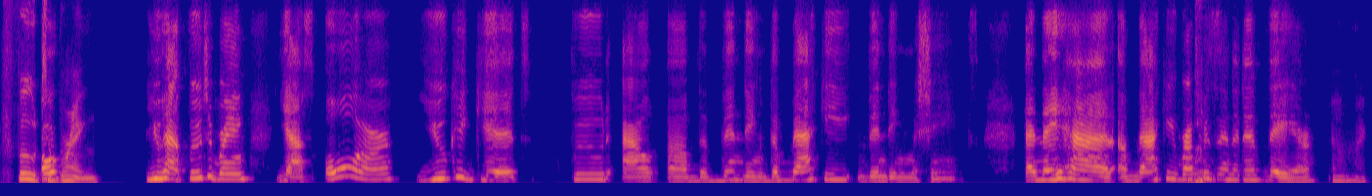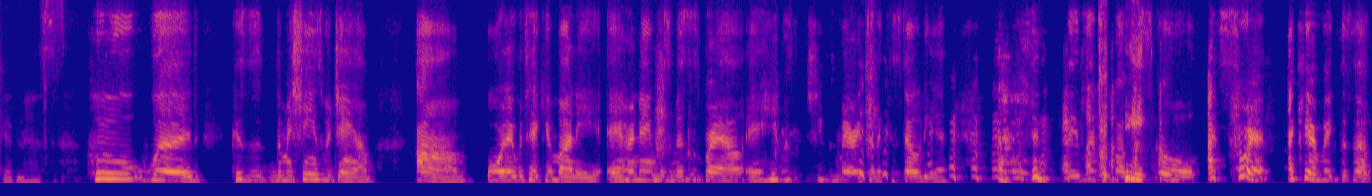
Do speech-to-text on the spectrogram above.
food to bring. You had food to bring, yes. Or you could get food out of the vending, the Mackey vending machines. And they had a Mackey representative there. Oh my goodness. Who would, because the machines would jam, um, or they would take your money. And her name was Mrs. Brown, and he was she was married to the custodian. they lived above the school. I swear, I can't make this up.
